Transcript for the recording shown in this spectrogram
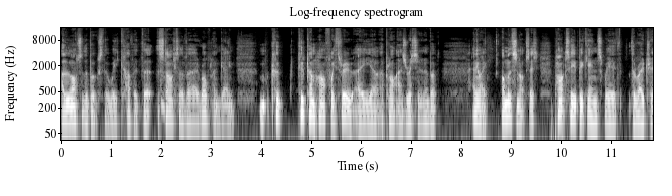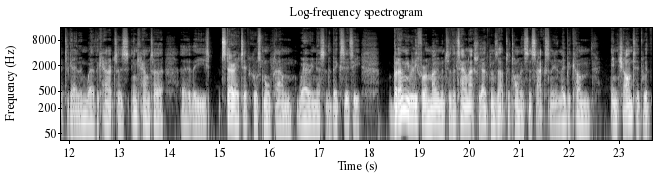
a lot of the books that we covered. That the start of a role playing game could could come halfway through a, uh, a plot as written in a book. Anyway, on with the synopsis. Part two begins with the road trip to Galen, where the characters encounter uh, the stereotypical small town wariness of the big city, but only really for a moment as the town actually opens up to Thomas and Saxony and they become enchanted with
